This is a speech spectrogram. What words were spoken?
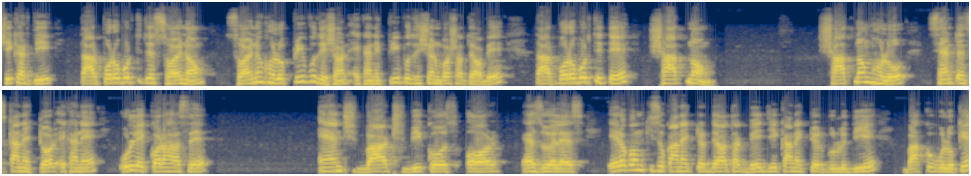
শিক্ষার্থী, তার পরবর্তীতে ছয় নং ছয় নং হলো প্রিপোজিশন এখানে প্রিপোজিশন বসাতে হবে। তার পরবর্তীতে সাত নং সাত নং হলো সেন্টেন্স কানেক্টর এখানে উল্লেখ করা আছে and but because or as well as এরকম কিছু কানেক্টর দেওয়া থাকবে, যে কানেক্টরগুলো দিয়ে বাক্যগুলোকে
